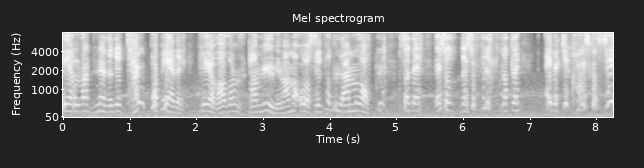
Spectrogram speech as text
I all verden er det du tenker på, Peder? Prøve å voldta Mumimamma Åshild på den der måten? Altså, det, det, er så, det er så fryktelig at det, jeg vet ikke hva jeg skal si.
